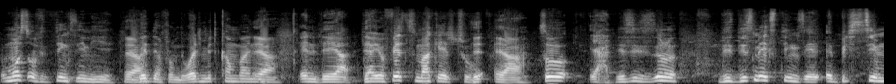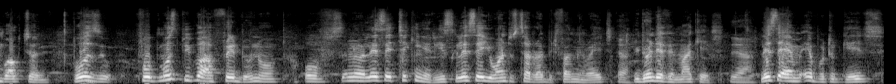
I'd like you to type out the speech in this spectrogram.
most of the things in here Yeah. you get them from the white meat company Yeah. and they are they are your first market too Y- yeah So yeah, this is you know this, this makes things a, a bit simple actually because for most people are afraid you know of you know let's say taking a risk. Let's say you want to start rabbit farming, right? Yeah. You don't have a market. Yeah. Let's say I'm able to get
